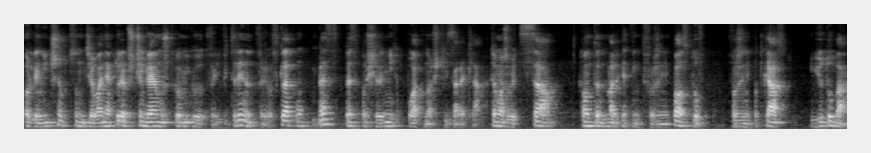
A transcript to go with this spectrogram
organiczny, bo to są działania, które przyciągają użytkowników do Twojej witryny, do Twojego sklepu bez bezpośrednich płatności za reklamę. To może być SEO, content marketing, tworzenie postów, tworzenie podcastu, YouTube'a,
